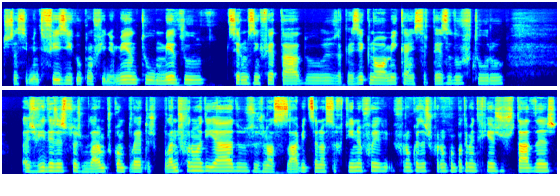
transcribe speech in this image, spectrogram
distanciamento físico, confinamento, o medo de sermos infectados, a crise económica, a incerteza do futuro. As vidas das pessoas mudaram por completo, os planos foram adiados, os nossos hábitos, a nossa rotina foi, foram coisas que foram completamente reajustadas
